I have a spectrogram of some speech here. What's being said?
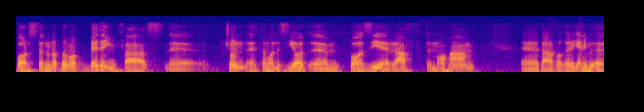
بارسلونا به ما بده این فصل چون احتمال زیاد بازی رفت ما هم در واقع یعنی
